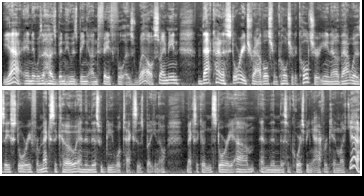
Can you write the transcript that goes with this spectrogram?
Yeah, and it was a husband who was being unfaithful as well. So I mean, that kind of story travels from culture to culture. You know, that was a story from Mexico, and then this would be well Texas, but you know, Mexican story. Um, and then this, of course, being African. Like, yeah,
